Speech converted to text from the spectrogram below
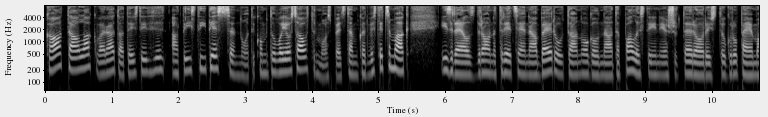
kā tālāk varētu attīstīties, attīstīties notikumi tuvajos austrumos pēc tam, kad visticamāk Izraels drona triecienā Beirūtā nogalināta palestīniešu teroristu grupējuma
